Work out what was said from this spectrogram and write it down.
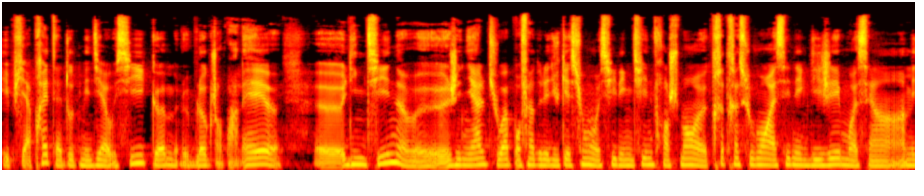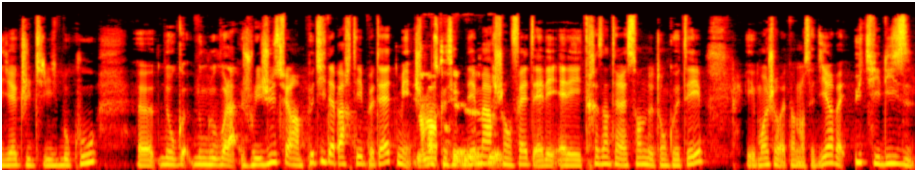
Et puis après tu as d'autres médias aussi comme le blog, j'en parlais, euh, euh LinkedIn, euh, génial, tu vois, pour faire de l'éducation aussi. LinkedIn, franchement, euh, très très souvent assez négligé. Moi, c'est un, un média que j'utilise beaucoup. Euh, donc, donc voilà, je voulais juste faire un petit aparté peut-être, mais je pense que cette démarche en fait, elle est, elle est très intéressante de ton côté. Et moi, j'aurais tendance à dire, bah, utilise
